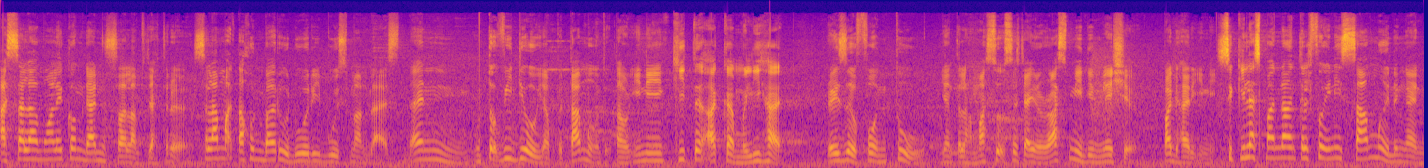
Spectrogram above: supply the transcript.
Assalamualaikum dan salam sejahtera. Selamat tahun baru 2019. Dan untuk video yang pertama untuk tahun ini, kita akan melihat Razer Phone 2 yang telah masuk secara rasmi di Malaysia pada hari ini. Sekilas pandang telefon ini sama dengan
